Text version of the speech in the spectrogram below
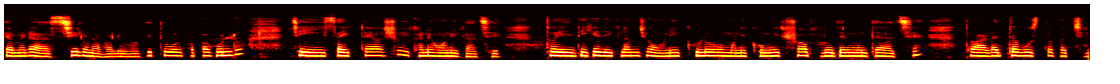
ক্যামেরা আসছিল না ভালোভাবে। তো ওর বাবা বলল যে এই সাইডটায় আসো এখানে অনেক আছে। তো এইদিকে দেখলাম যে অনেকগুলো মানে কুমির সব রোদের মধ্যে আছে। তো আরাধ্যা বুঝতে পারছিল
